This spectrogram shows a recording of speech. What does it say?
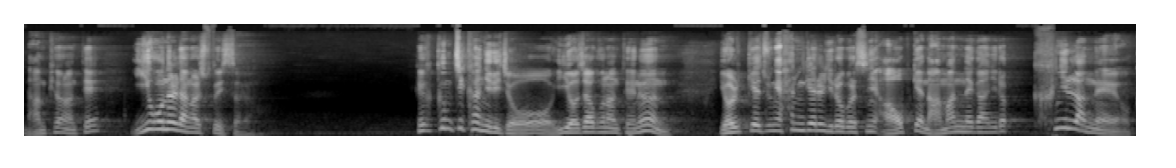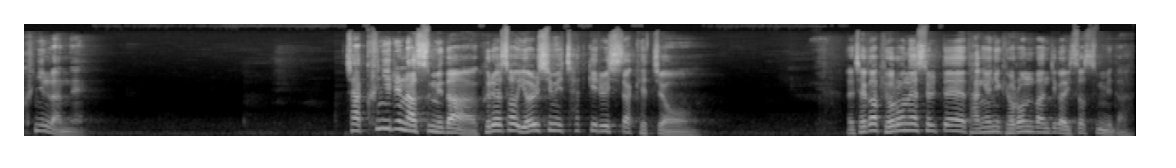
남편한테 이혼을 당할 수도 있어요. 그러니까 끔찍한 일이죠. 이 여자분한테는 10개 중에 한 개를 잃어버렸으니 9개 남았네가 아니라 큰일 났네요. 큰일 났네. 자, 큰일이 났습니다. 그래서 열심히 찾기를 시작했죠. 제가 결혼했을 때 당연히 결혼 반지가 있었습니다.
